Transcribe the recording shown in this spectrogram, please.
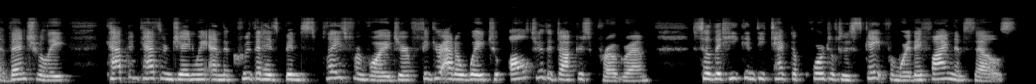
Eventually, Captain Kathryn Janeway and the crew that has been displaced from Voyager figure out a way to alter the Doctor's program so that he can detect a portal to escape from where they find themselves.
